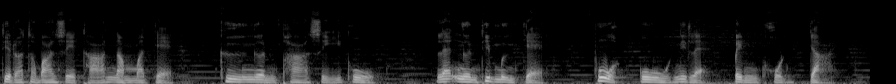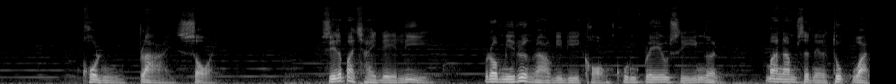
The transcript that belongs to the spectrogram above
ที่รัฐบาลเศรษฐานำมาแจก คือเงินภาษีกู และเงินที่มึงแจก พวกกูนี่แหละเป็นคนจ่าย คนปลายซอย ศิลปชัยเดลี่ เรามีเรื่องราวดีๆ ของคุณเปลวสีเงิน มานำเสนอทุกวัน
